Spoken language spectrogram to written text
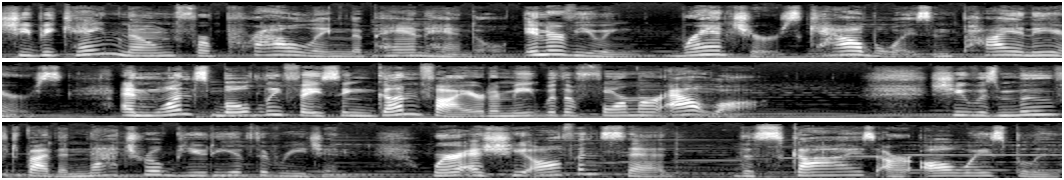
She became known for prowling the panhandle, interviewing ranchers, cowboys, and pioneers, and once boldly facing gunfire to meet with a former outlaw. She was moved by the natural beauty of the region, where, as she often said, the skies are always blue.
